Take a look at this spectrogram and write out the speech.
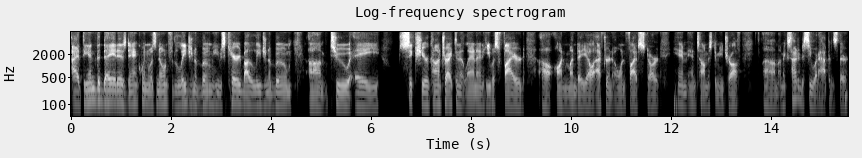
I at the end of the day, it is Dan Quinn was known for the Legion of Boom. He was carried by the Legion of Boom um, to a six-year contract in Atlanta, and he was fired uh, on Monday, y'all, after an 0-5 start. Him and Thomas Dimitroff. Um, I'm excited to see what happens there.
